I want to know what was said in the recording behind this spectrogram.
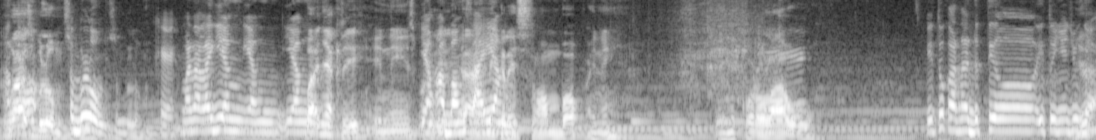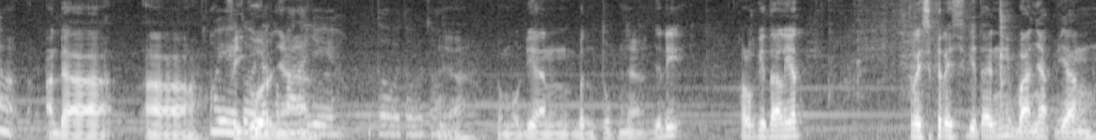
Enggak, sebelum, sebelum? sebelum, sebelum. Oke, mana lagi yang yang yang banyak sih. Ini seperti Yang abang ah, ini sayang. keris Lombok ini. Ini Korolau. itu karena detil itunya juga. Ya, ada eh, oh iya figurnya. itu ada aja ya. Betul betul betul. ya kemudian bentuknya. Jadi kalau kita lihat keris-keris kita ini banyak yang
